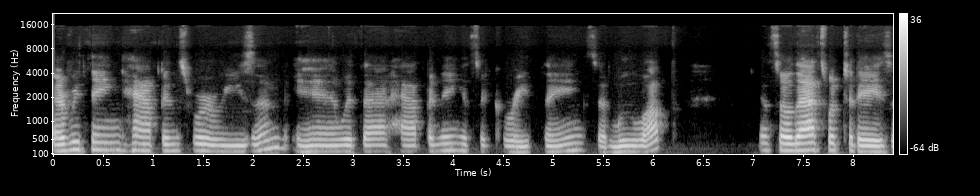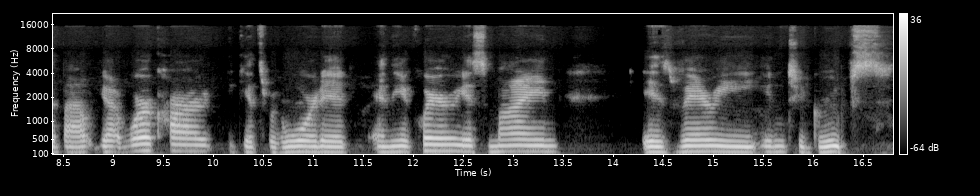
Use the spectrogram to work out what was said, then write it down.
everything happens for a reason. And with that happening, it's a great thing to move up. And so that's what today is about. You got to work hard, it gets rewarded. And the Aquarius mind is very into groups.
